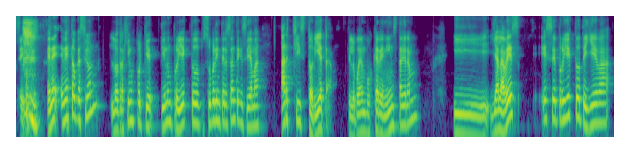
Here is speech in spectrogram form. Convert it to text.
Sí. En, en, esta ocasión lo trajimos porque tiene un proyecto súper interesante que se llama Archistorieta, que lo pueden buscar en Instagram y, y a la vez ese proyecto te lleva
